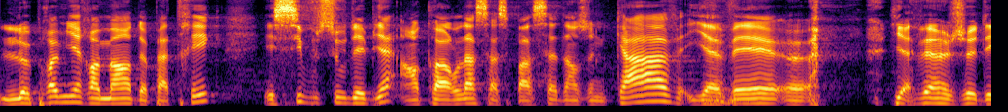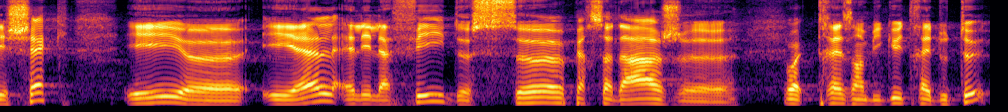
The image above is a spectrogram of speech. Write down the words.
le premier roman de Patrick. Et si vous vous souvenez bien, encore là, ça se passait dans une cave. Il y avait, euh, il y avait un jeu d'échecs. Et, euh, et elle, elle est la fille de ce personnage euh, Ouais. très ambigu et très douteux.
